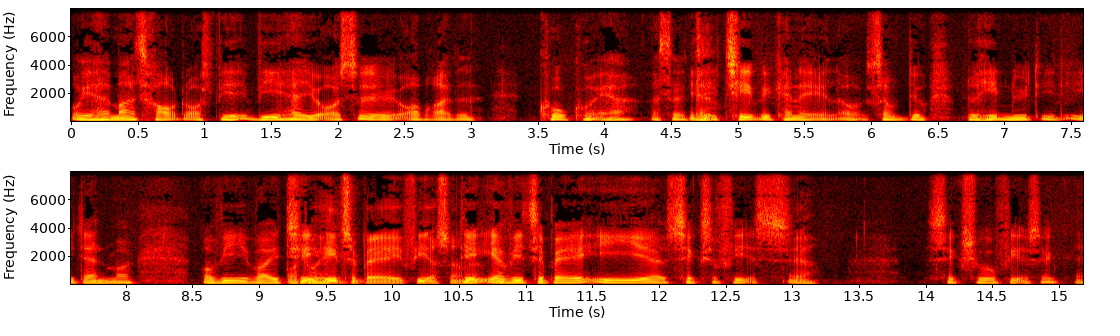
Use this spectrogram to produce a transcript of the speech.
og jeg havde meget travlt også. Vi, vi havde jo også oprettet KKR, altså ja. tv-kanal, og som det blev helt nyt i, i Danmark. Og vi var i TV. Og du er helt tilbage i 80'erne? Det, er vi tilbage i uh, 86. Ja. 86, ikke? Ja.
